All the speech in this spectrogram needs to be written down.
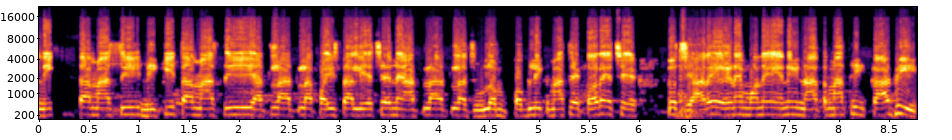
નિકિતા માસી નિકિતા માસી આટલા આટલા પૈસા લે છે ને આટલા આટલા જુલમ પબ્લિક માથે કરે છે. તો જ્યારે એને મને એની નાતમાંથી કાઢી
